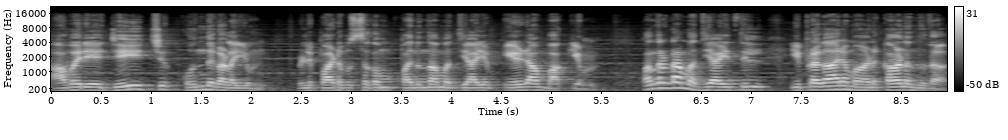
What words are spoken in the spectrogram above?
അവരെ ജയിച്ച് കൊന്നുകളയും. വെളിപ്പാട് പുസ്തകം പതിനൊന്നാം അധ്യായം ഏഴാം വാക്യം. പന്ത്രണ്ടാം അധ്യായത്തിൽ ഇപ്രകാരമാണ് കാണുന്നത്.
